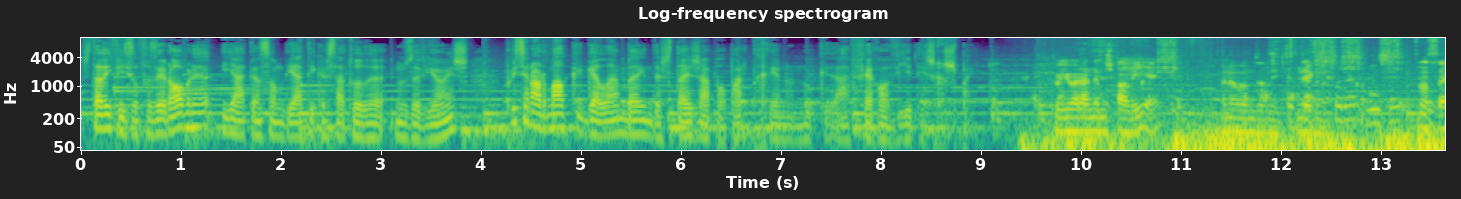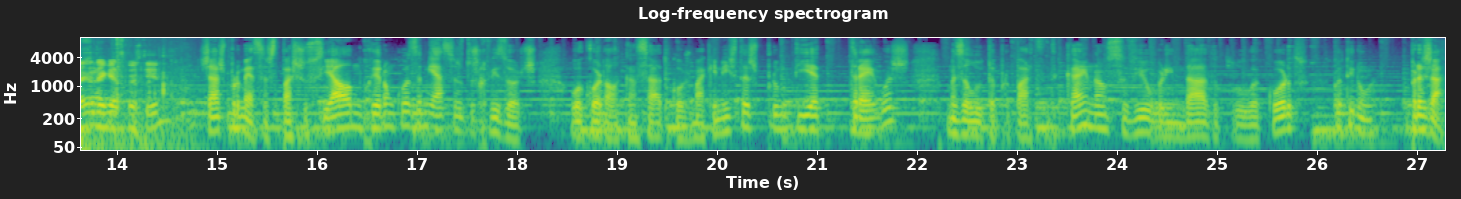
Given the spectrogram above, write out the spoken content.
Está difícil fazer obra e a atenção mediática está toda nos aviões, por isso é normal que Galamba ainda esteja a palpar terreno no que à ferrovia diz respeito. Tu e agora andamos para ali, é? Ou não vamos ali? Onde é que... Não sei. Não sei, onde é que é suposto ir? Já as promessas de paz social morreram com as ameaças dos revisores. O acordo alcançado com os maquinistas prometia tréguas, mas a luta por parte de quem não se viu brindado pelo acordo continua. Para já,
